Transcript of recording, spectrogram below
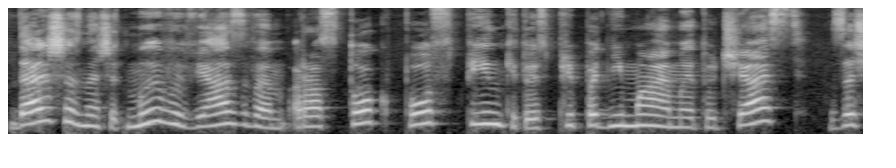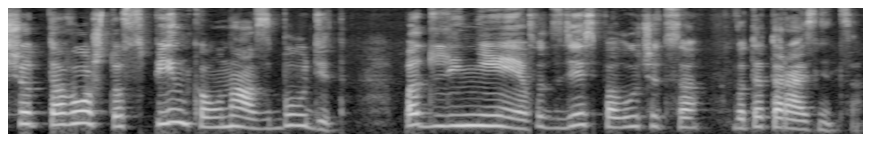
Дальше, значит, мы вывязываем росток по спинке, то есть приподнимаем эту часть за счет того, что спинка у нас будет подлиннее. Вот здесь получится вот эта разница.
